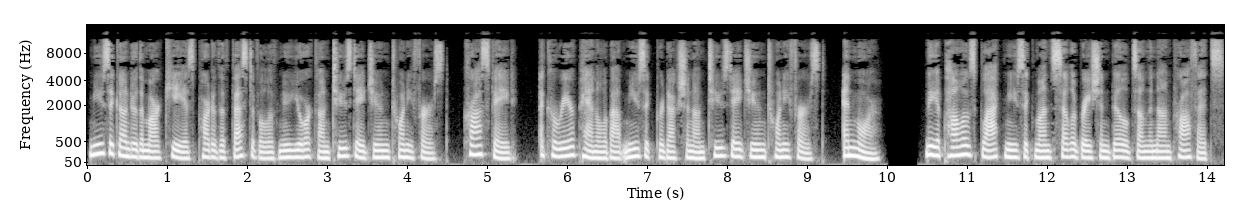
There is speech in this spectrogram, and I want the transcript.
Music Under the Marquee as part of the Festival of New York on Tuesday, June 21st, Crossfade, a career panel about music production on Tuesday, June 21st, and more. The Apollo's Black Music Month celebration builds on the nonprofit's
